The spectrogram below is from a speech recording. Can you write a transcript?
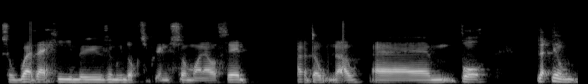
So whether he moves and we look to bring someone else in, I don't know. Um, but you know,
